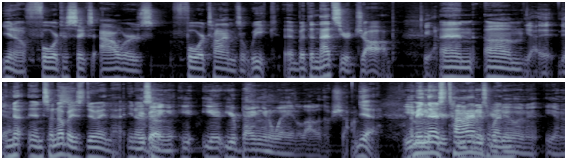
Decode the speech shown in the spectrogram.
you know, four to six hours four times a week. Uh, But then that's your job. Yeah. And um, Yeah, it, yeah. no, and so nobody's doing that. You know, you're so banging you- you're, you're banging away at a lot of those shots. yeah. I mean, there's times when doing it, you know,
